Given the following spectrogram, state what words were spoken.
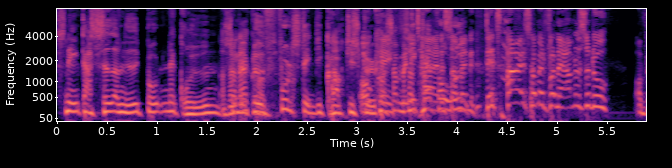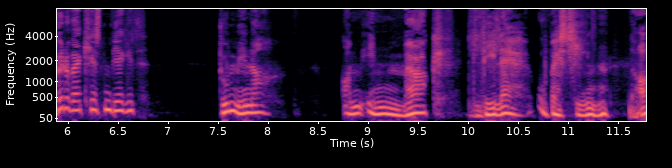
Sådan en, der sidder nede i bunden af gryden, Og så som er er blevet kogt. fuldstændig kogt i stykker, okay, så man så ikke kan få det, ud. en, det tager jeg som en fornærmelse, du. Og ved du hvad, Kirsten Birgit? Du minder om en mørk, lilla aubergine, Nå.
